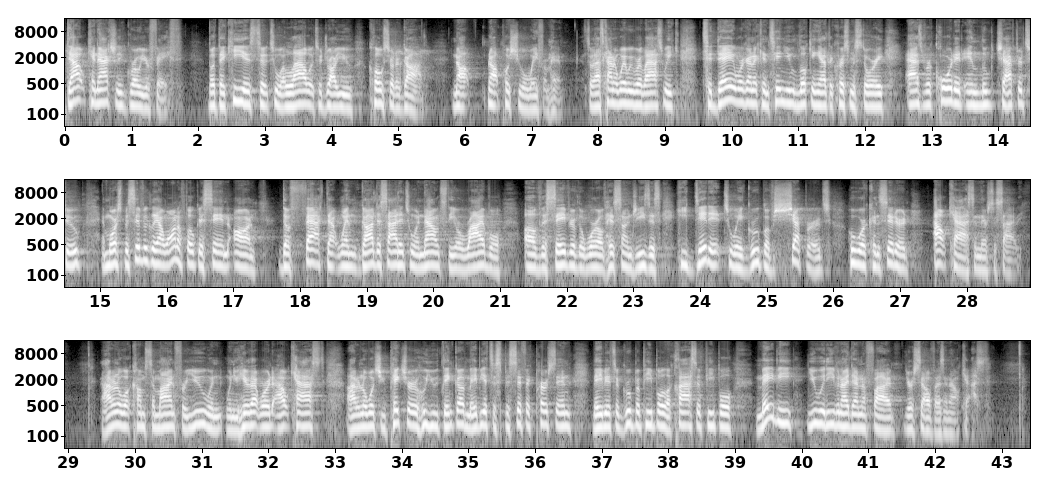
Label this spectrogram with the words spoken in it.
Doubt can actually grow your faith. But the key is to, to allow it to draw you closer to God, not, not push you away from Him. So that's kind of where we were last week. Today, we're going to continue looking at the Christmas story as recorded in Luke chapter 2. And more specifically, I want to focus in on the fact that when God decided to announce the arrival of the Savior of the world, his son Jesus, he did it to a group of shepherds who were considered outcasts in their society. I don't know what comes to mind for you when, when you hear that word outcast. I don't know what you picture or who you think of. Maybe it's a specific person, maybe it's a group of people, a class of people. Maybe you would even identify yourself as an outcast.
